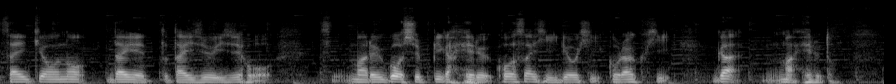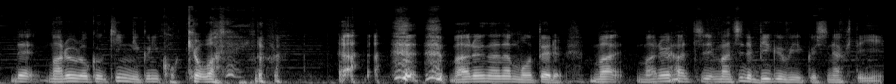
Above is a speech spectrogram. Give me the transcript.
最強のダイエット体重維持法。丸5出費が減る。交際費、医療費、娯楽費が、まあ、減ると。で、丸6筋肉に国境はないと。丸7モテる、ま、丸8街でビクビクしなくていい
